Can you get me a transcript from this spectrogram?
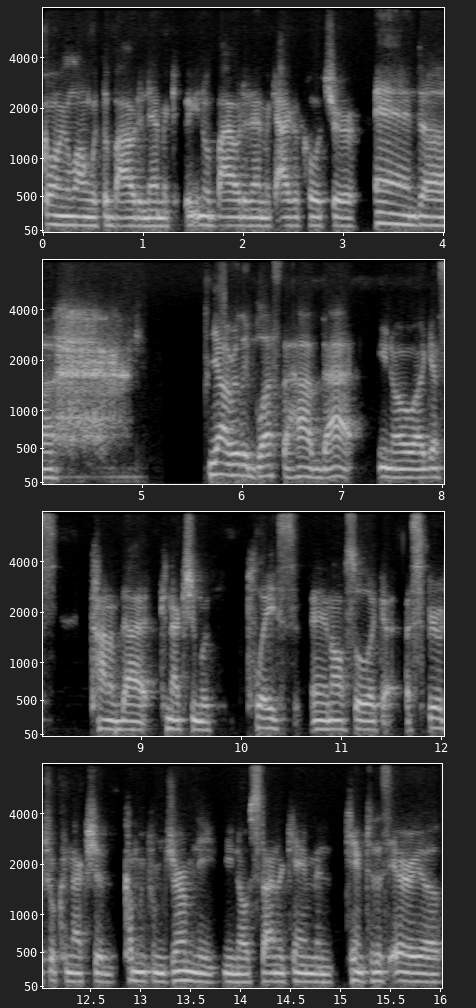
going along with the biodynamic, you know, biodynamic agriculture. And uh, yeah, really blessed to have that, you know, I guess kind of that connection with place and also like a, a, spiritual connection coming from Germany. You know, Steiner came and came to this area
